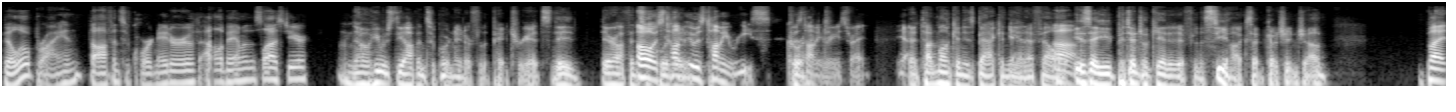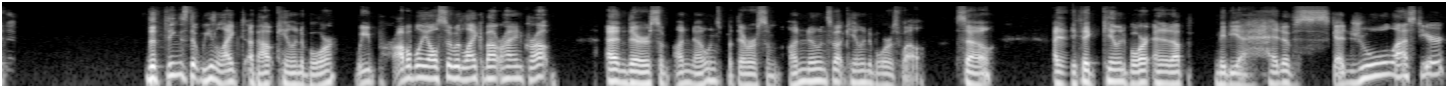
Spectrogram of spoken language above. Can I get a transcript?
Bill O'Brien the offensive coordinator of Alabama this last year? No, he was the offensive coordinator for the Patriots. They their offensive. Oh, it was Tommy. It was Tommy Rees. It was Tommy Rees, right? Yeah. Todd Monken is back in the yeah. NFL. Um, is a potential candidate for the Seahawks head coaching job. But the things that we liked about Kalen DeBoer, we probably also would like about Ryan Grubb. And there are some unknowns, but there were some unknowns about Kalen DeBoer as well. So I think Kalen DeBoer ended up maybe ahead of schedule last year.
